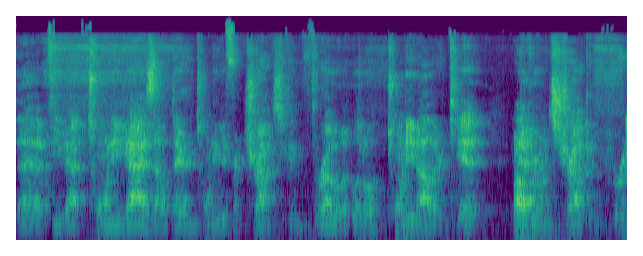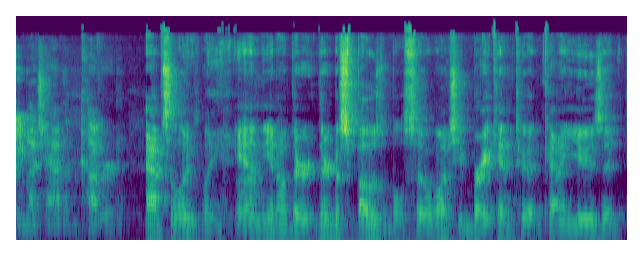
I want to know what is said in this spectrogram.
that if you got twenty guys out there in twenty different trucks, you can throw a little twenty dollar kit in Oh. everyone's truck and pretty much have them covered. Absolutely, and you know they're they're disposable. So once you break into it and kind of use it,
